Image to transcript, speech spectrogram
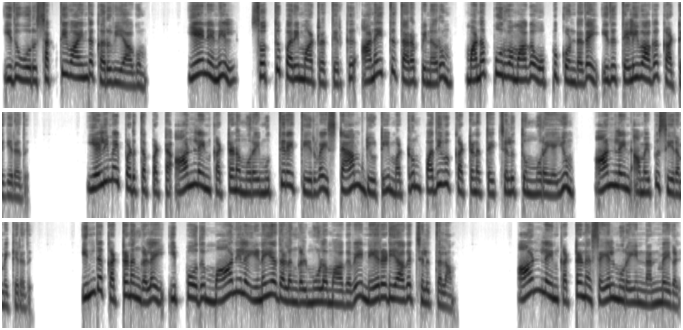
இது ஒரு சக்தி வாய்ந்த கருவியாகும். ஏனெனில் சொத்து பரிமாற்றத்திற்கு அனைத்து தரப்பினரும் மனப்பூர்வமாக ஒப்புக்கொண்டதை இது தெளிவாக காட்டுகிறது. எளிமைப்படுத்தப்பட்ட ஆன்லைன் கட்டண முறை முத்திரை தீர்வை ஸ்டாம்ப் டியூட்டி மற்றும் பதிவு கட்டணத்தை செலுத்தும் முறையையும் ஆன்லைன் அமைப்பு சீரமைக்கிறது. இந்த கட்டணங்களை இப்போது மாநில இணையதளங்கள் மூலமாகவே நேரடியாகச் செலுத்தலாம். ஆன்லைன் கட்டண செயல்முறையின் நன்மைகள்.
